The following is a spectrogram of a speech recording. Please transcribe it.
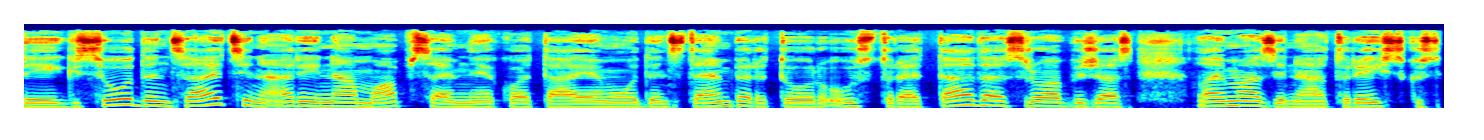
Rīgas ūdens aicina arī namu apsaimniekotājiem ūdens temperatūru uzturēt tādās robežās, lai mazinātu riskus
